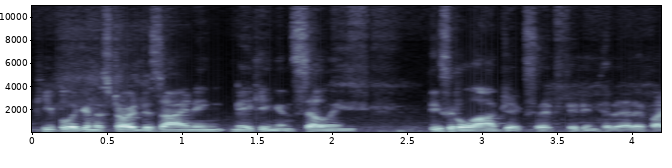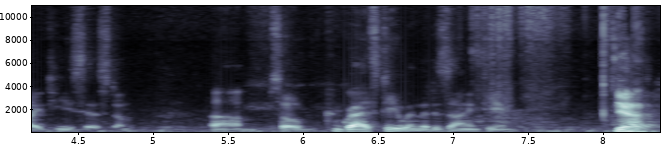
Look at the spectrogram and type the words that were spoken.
People are going to start designing, making, and selling these little objects that fit into that FIT system. Um, so, congrats to you and the design team. Yeah,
